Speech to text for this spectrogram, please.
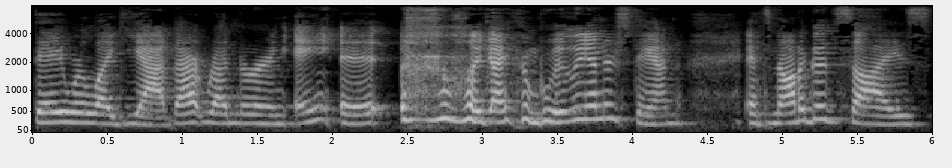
they were like, yeah, that rendering ain't it. like, I completely understand. It's not a good size.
